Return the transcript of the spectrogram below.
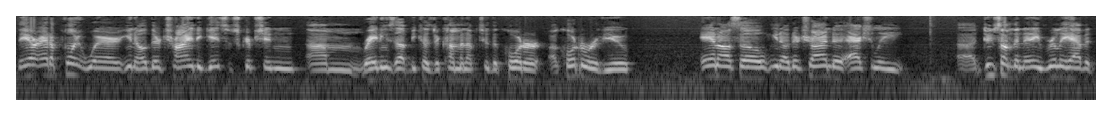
they are at a point where you know they're trying to get subscription um, ratings up because they're coming up to the quarter, a quarter review, and also you know they're trying to actually uh, do something that they really haven't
